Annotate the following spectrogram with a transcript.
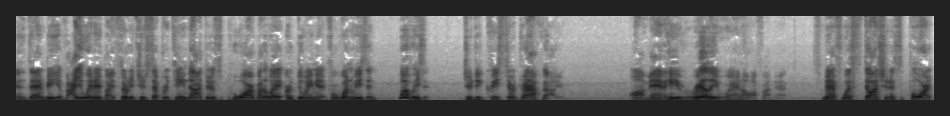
and then be evaluated by 32 separate team doctors who are, by the way, are doing it for one reason? What reason? To decrease their draft value. Oh man, he really went off on that. Smith was staunch in his support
